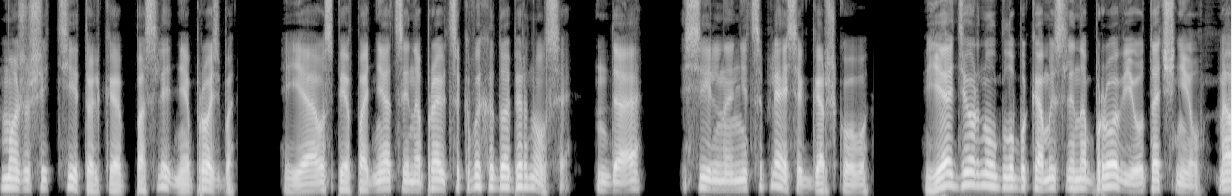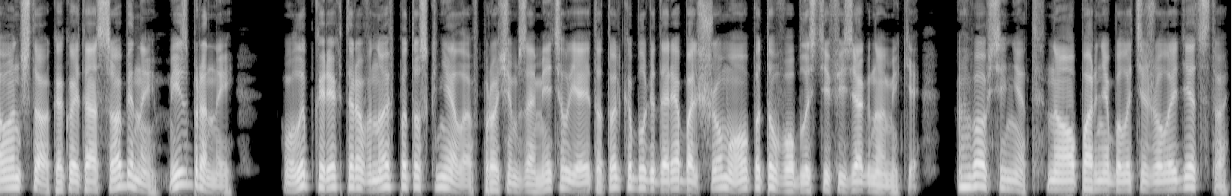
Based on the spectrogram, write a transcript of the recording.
можешь идти, только последняя просьба». Я, успев подняться и направиться к выходу, обернулся. «Да, сильно не цепляйся к Горшкову». Я дернул глубокомысленно бровью, уточнил. «А он что, какой-то особенный? Избранный?» Улыбка ректора вновь потускнела, впрочем, заметил я это только благодаря большому опыту в области физиогномики. Вовсе нет, но у парня было тяжелое детство.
